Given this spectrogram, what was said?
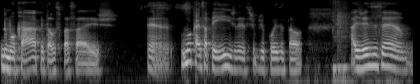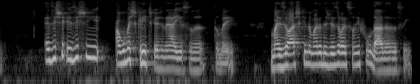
do mockup e tal, se passar as. É, APIs, né, esse tipo de coisa e tal. Às vezes é. Existe, existe algumas críticas né, a isso, né, também. Mas eu acho que na maioria das vezes elas são infundadas, assim.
